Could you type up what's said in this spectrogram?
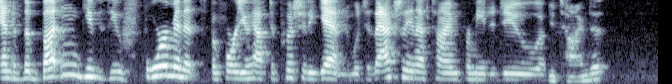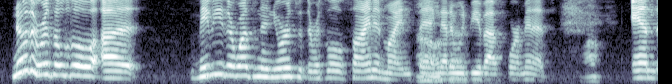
and the button gives you four minutes before you have to push it again, which is actually enough time for me to do. You timed it? No, there was a little uh, maybe there wasn't in yours, but there was a little sign in mine saying oh, okay. that it would be about four minutes. Wow. And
